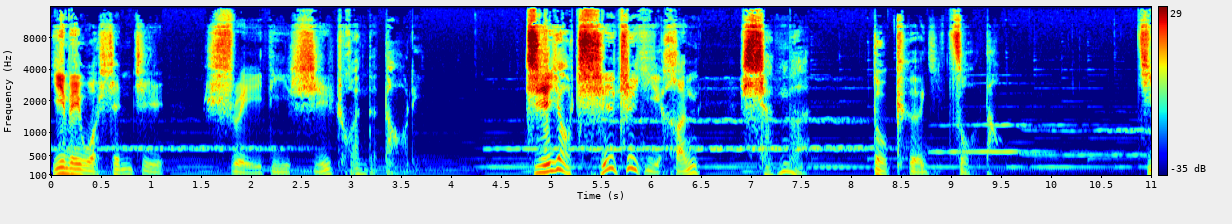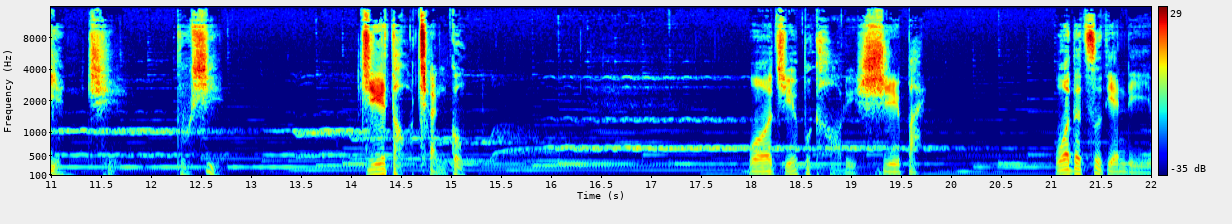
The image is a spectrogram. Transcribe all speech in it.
因为我深知水滴石穿的道理。只要持之以恒，什么都可以做到。坚持不懈，直到成功。我绝不考虑失败。我的字典里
